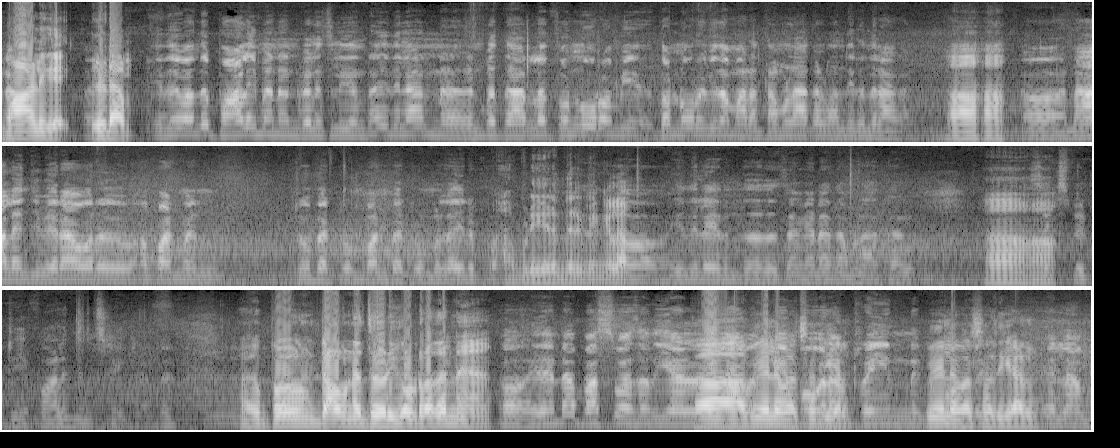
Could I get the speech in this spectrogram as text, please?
மாளிகை இடம். இது வந்து பாலிமனன் வெலசிலி என்ற இதெல்லாம் எண்பத்தாறுல தொண்ணூறு தொண்ணூறு விதமான தமிழாக்கள் வந்து இருந்தாங்க நாலஞ்சு பேரா ஒரு அப்பார்ட்மெண்ட் டூ பெட்ரூம் ஒன் பெட்ரூம்ல இருப்போம். அப்படி இருந்திருப்பீங்களா? இதுல இருந்தது சங்கன தமிழாக்கள். இப்போவும் டவுனை தேடிக்கொள்றது என்ன? ஓ இது என்ன பஸ் வசதிகள் வேலை வசதிகள். ட்ரெயின் வேலை வசதிகள். எல்லாம்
